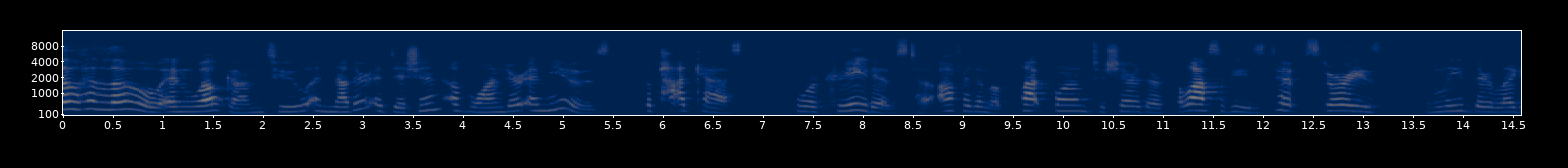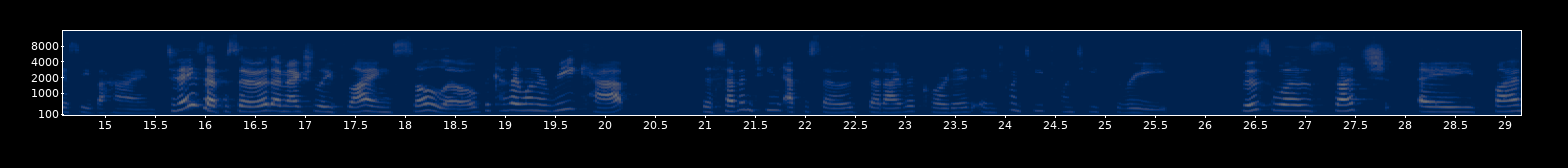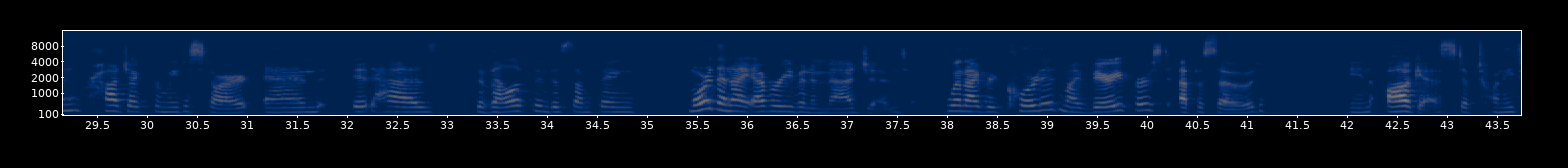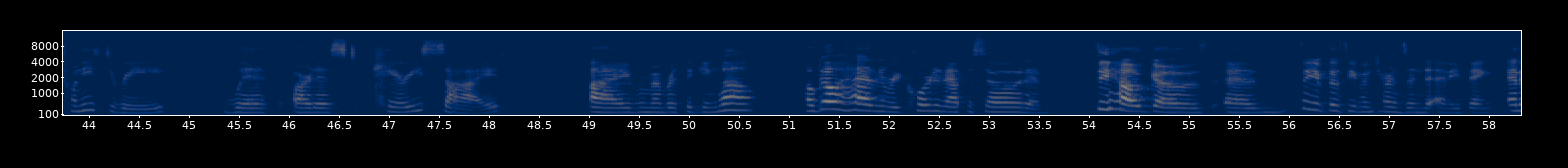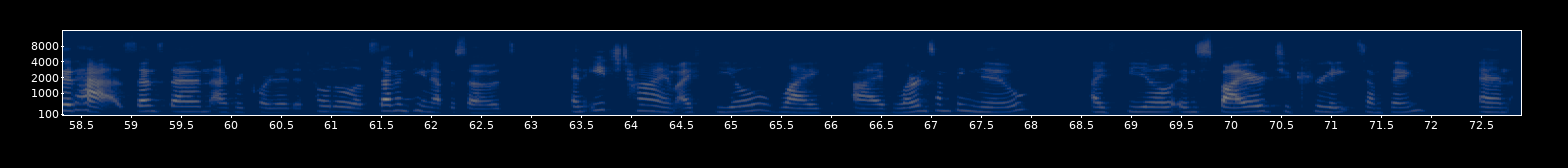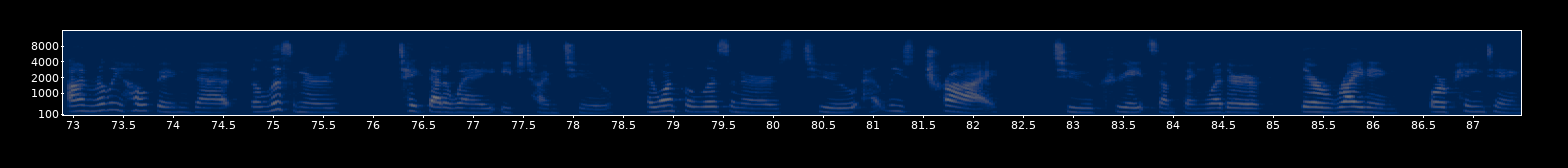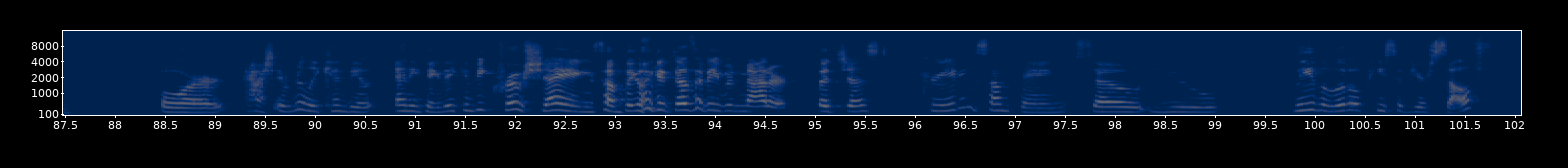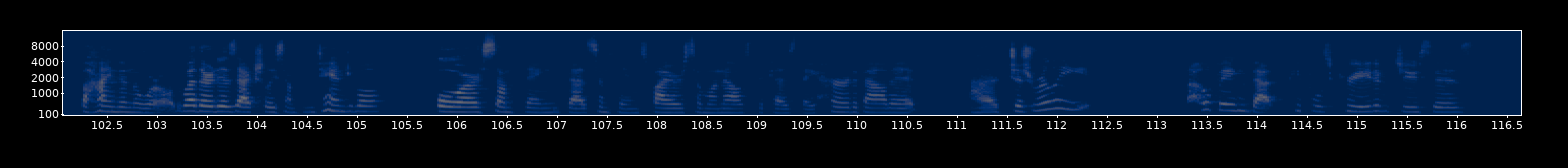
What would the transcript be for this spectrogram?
Hello, hello, and welcome to another edition of Wander and Muse, the podcast for creatives to offer them a platform to share their philosophies, tips, stories, and leave their legacy behind. Today's episode, I'm actually flying solo because I want to recap the 17 episodes that I recorded in 2023. This was such a fun project for me to start, and it has developed into something more than I ever even imagined. When I recorded my very first episode in August of 2023 with artist Carrie Seid, I remember thinking, well, I'll go ahead and record an episode and see how it goes and see if this even turns into anything. And it has. Since then, I've recorded a total of 17 episodes. And each time I feel like I've learned something new. I feel inspired to create something. And I'm really hoping that the listeners take that away each time too. I want the listeners to at least try to create something, whether they're writing or painting or gosh, it really can be anything. They can be crocheting something, like it doesn't even matter, but just creating something so you leave a little piece of yourself behind in the world, whether it is actually something tangible or something that simply inspires someone else because they heard about it. Uh, just really hoping that people's creative juices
